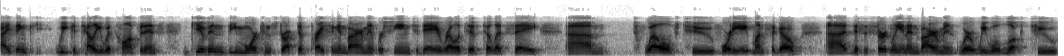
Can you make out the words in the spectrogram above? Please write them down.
I think we could tell you with confidence, given the more constructive pricing environment we're seeing today relative to, let's say, um, 12-48 months ago, uh, this is certainly an environment where we will look to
